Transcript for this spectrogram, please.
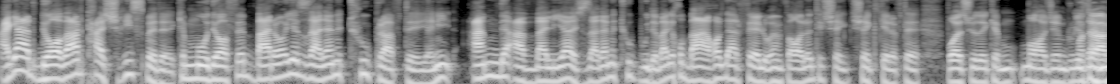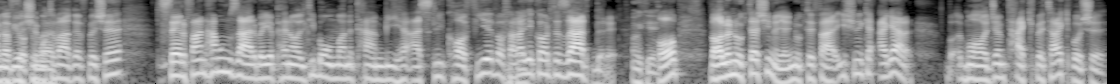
اگر داور تشخیص بده که مدافع برای زدن توپ رفته یعنی عمد اولیش زدن توپ بوده ولی خب به حال در فعل و انفعالاتی شکل, گرفته باعث شده که مهاجم روی زمین بیفته بله. متوقف بشه صرفا همون ضربه پنالتی به عنوان تنبیه اصلی کافیه و فقط یه کارت زرد داره خب؟ و حالا نکتهش اینه یعنی نکته فرعیش اینه که اگر مهاجم تک به تک باشه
